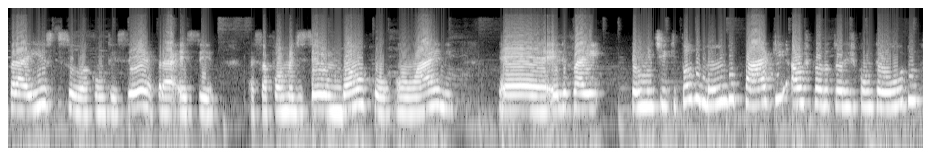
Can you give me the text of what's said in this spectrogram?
para isso acontecer, para esse essa forma de ser um banco online, é, ele vai permitir que todo mundo pague aos produtores de conteúdo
